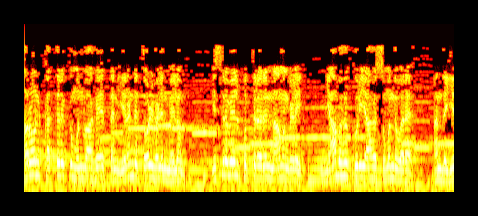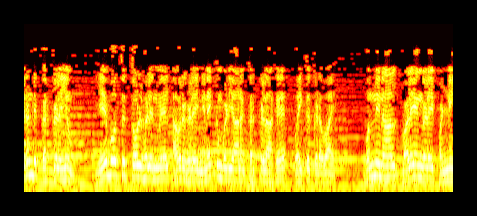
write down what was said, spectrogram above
ஆரோன் கத்தருக்கு முன்பாக தன் இரண்டு தோள்களின் மேலும் இஸ்ரவேல் புத்திரரின் நாமங்களை ஞாபகக்குறியாக சுமந்து வர அந்த இரண்டு கற்களையும் ஏபோத்து தோள்களின் மேல் அவர்களை நினைக்கும்படியான கற்களாக வைக்க கிடவாய். பொன்னினால் வளையங்களை பண்ணி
